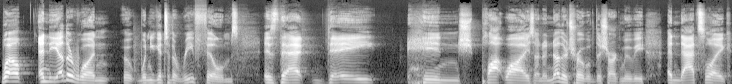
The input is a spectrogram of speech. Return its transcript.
Well, and the other one, uh, when you get to the Reef films, is that they hinge plot wise on another trope of the shark movie, and that's like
